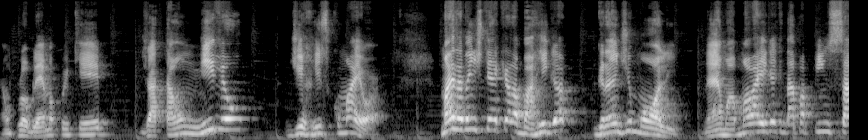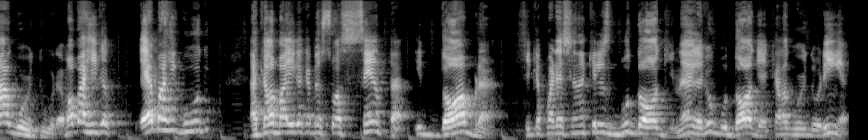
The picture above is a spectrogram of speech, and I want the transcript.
É um problema porque já tá um nível de risco maior. Mas a gente tem aquela barriga grande e mole, né? Uma, uma barriga que dá para pinçar a gordura. Uma barriga é barrigudo, aquela barriga que a pessoa senta e dobra, fica parecendo aqueles bulldog, né? Já viu bulldog? Aquela gordurinha,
